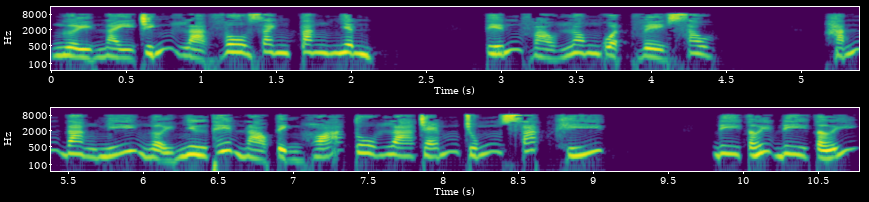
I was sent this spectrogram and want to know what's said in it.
người này chính là vô danh tăng nhân, tiến vào long quật về sau hắn đang nghĩ ngợi như thế nào tỉnh hóa tu la chém chúng sát khí. đi tới đi tới.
